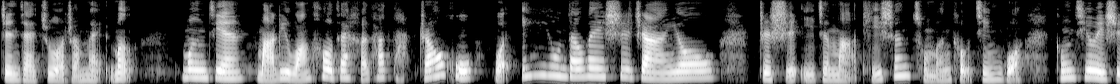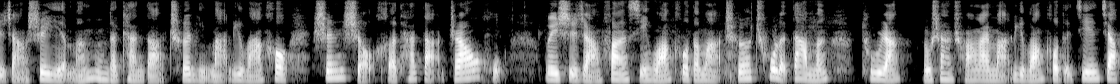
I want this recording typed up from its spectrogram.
正在做着美梦，梦见玛丽王后在和他打招呼：“我英勇的卫士长哟！”这时，一阵马蹄声从门口经过，公鸡卫士长睡眼朦胧地看到车里玛丽王后伸手和他打招呼。卫士长放行王后的马车出了大门，突然楼上传来玛丽王后的尖叫：“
